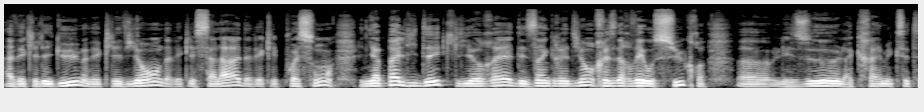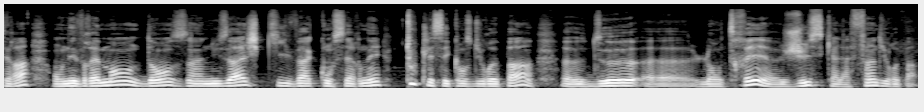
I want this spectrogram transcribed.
avec les légumes, avec les viandes, avec les salades, avec les poissons. Il n'y a pas l'idée qu'il y aurait des ingrédients réservés au sucre, euh, les œufs, la crème, etc. On est vraiment dans un usage qui va concerner toutes les séquences du repas, euh, de euh, l'entrée jusqu'à la fin du repas.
